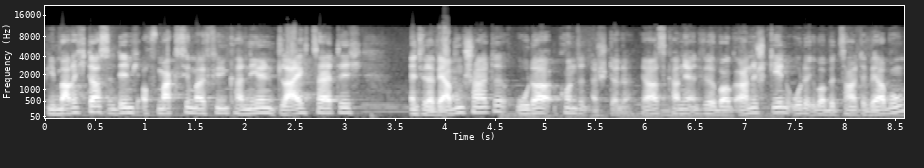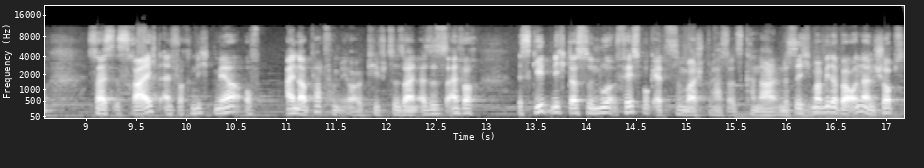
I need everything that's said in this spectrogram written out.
Wie mache ich das? Indem ich auf maximal vielen Kanälen gleichzeitig entweder Werbung schalte oder Content erstelle. Ja, es kann ja entweder über organisch gehen oder über bezahlte Werbung. Das heißt, es reicht einfach nicht mehr auf einer Plattform aktiv zu sein. Also es ist einfach, es geht nicht, dass du nur Facebook-Ads zum Beispiel hast als Kanal. Und das sehe ich immer wieder bei Online-Shops,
